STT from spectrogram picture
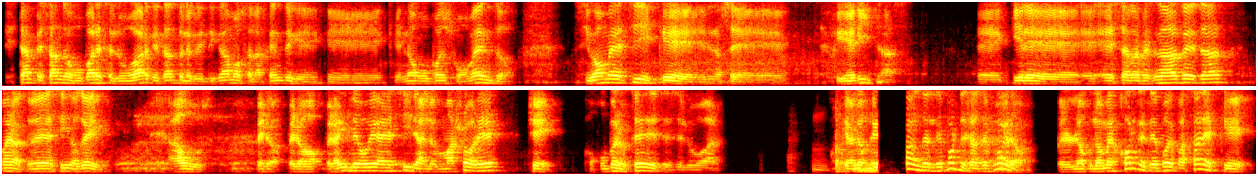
está empezando a ocupar ese lugar que tanto le criticamos a la gente que, no ocupó en su momento. Si vos me decís que, no sé, Figueritas eh, quiere ese representante de atletas, bueno, te voy a decir, ok, eh, Aus, pero, pero, pero ahí le voy a decir a los mayores, che, ocupen ustedes ese lugar. Mm. Porque a los que no del deporte ya se fueron. Pero lo, mejor que te puede pasar es que,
